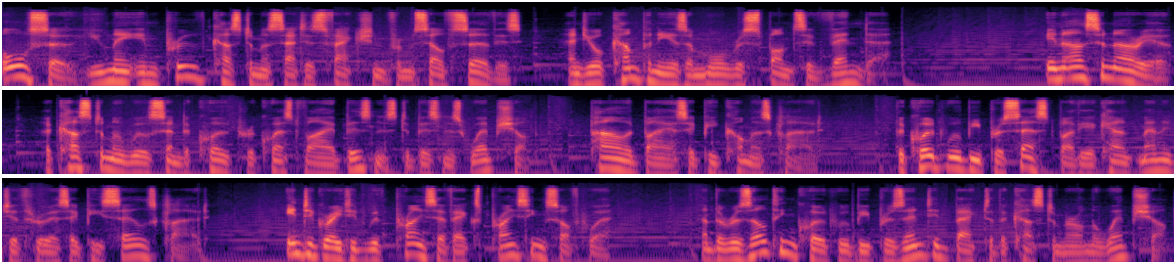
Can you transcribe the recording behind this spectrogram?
Also, you may improve customer satisfaction from self-service and your company is a more responsive vendor. In our scenario, a customer will send a quote request via business-to-business webshop, powered by SAP Commerce Cloud. The quote will be processed by the account manager through SAP Sales Cloud, integrated with PriceFX pricing software, and the resulting quote will be presented back to the customer on the webshop.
